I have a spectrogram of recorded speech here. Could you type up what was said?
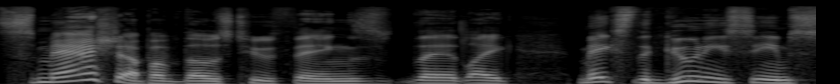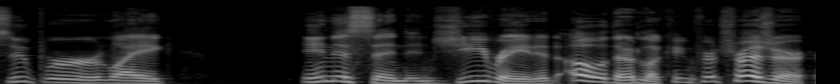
smash up of those two things that like makes the Goonies seem super like innocent and G-rated. Oh, they're looking for treasure.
